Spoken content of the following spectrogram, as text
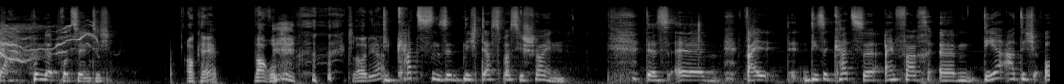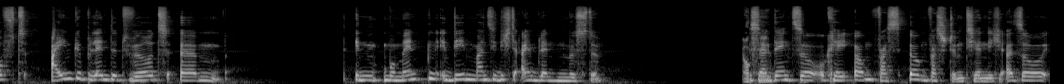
ja, hundertprozentig. Okay. Warum, Claudia? Die Katzen sind nicht das, was sie scheinen. Das, äh, weil diese Katze einfach ähm, derartig oft eingeblendet wird ähm, in Momenten, in denen man sie nicht einblenden müsste. Okay. Dass man denkt so, okay, irgendwas, irgendwas stimmt hier nicht. Also ähm,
